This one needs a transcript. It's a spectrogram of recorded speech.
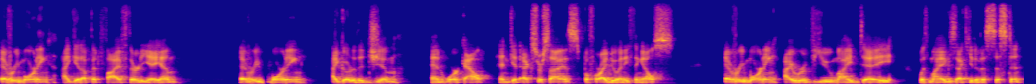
Every morning I get up at 5:30 a.m. Every morning I go to the gym and work out and get exercise before I do anything else. Every morning I review my day with my executive assistant.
